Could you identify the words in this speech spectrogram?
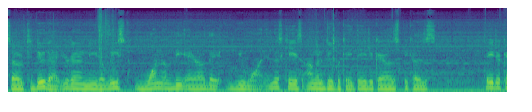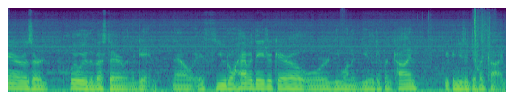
So to do that, you're going to need at least one of the arrow that you want. In this case, I'm going to duplicate Daedric arrows because Daedric arrows are clearly the best arrow in the game. Now, if you don't have a Daedric arrow or you want to use a different kind, you can use a different kind.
